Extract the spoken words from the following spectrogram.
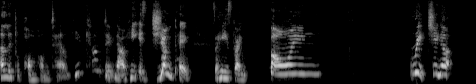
a little pom-pom tail, you can do. Now he is jumping. So he's going boing, reaching up.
